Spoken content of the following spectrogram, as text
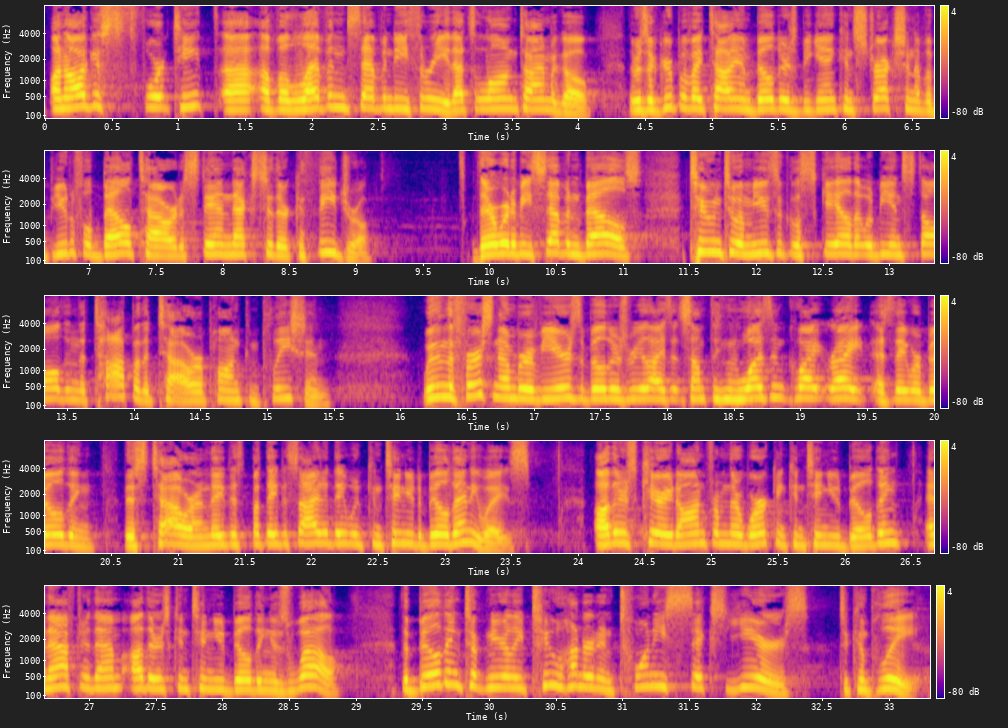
On August 14th uh, of 1173, that's a long time ago, there was a group of Italian builders began construction of a beautiful bell tower to stand next to their cathedral. There were to be seven bells tuned to a musical scale that would be installed in the top of the tower upon completion. Within the first number of years, the builders realized that something wasn't quite right as they were building this tower, and they just, but they decided they would continue to build anyways. Others carried on from their work and continued building, and after them, others continued building as well. The building took nearly 226 years to complete.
